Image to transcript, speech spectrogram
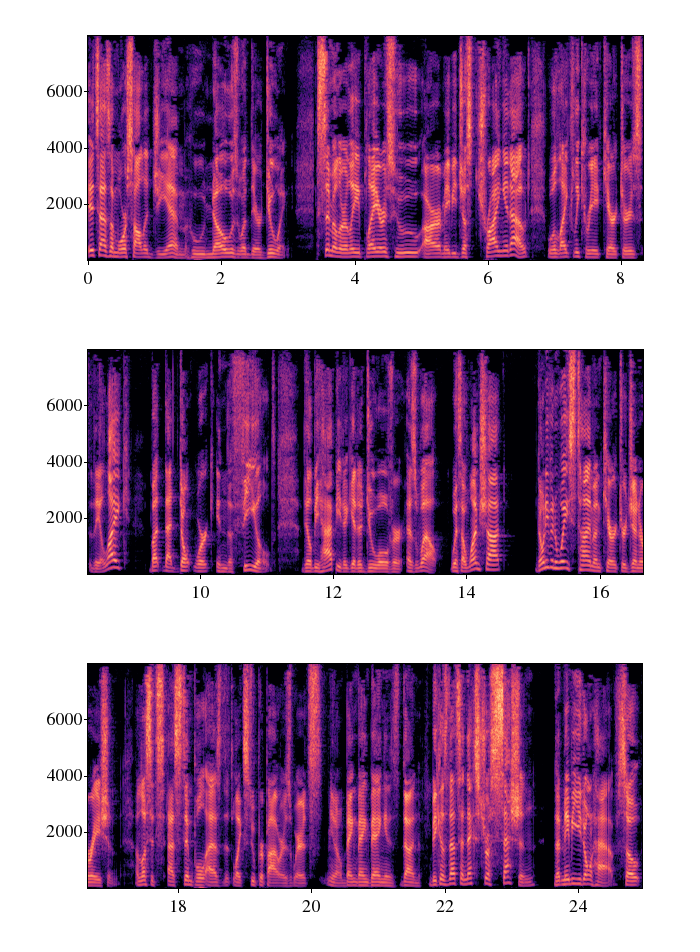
it's as a more solid GM who knows what they're doing. Similarly, players who are maybe just trying it out will likely create characters they like, but that don't work in the field. They'll be happy to get a do over as well. With a one shot, don't even waste time on character generation unless it's as simple as the, like superpowers where it's, you know, bang, bang, bang and it's done because that's an extra session that maybe you don't have. So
